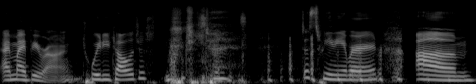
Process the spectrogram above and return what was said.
I might be wrong. Tweetytologist. Just Tweety Bird. Um,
